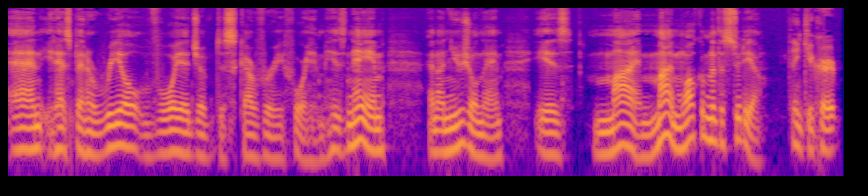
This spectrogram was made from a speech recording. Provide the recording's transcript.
and it has been a real voyage of discovery for him. His name, an unusual name, is Mime. Mime, welcome to the studio. Thank you, Kurt.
